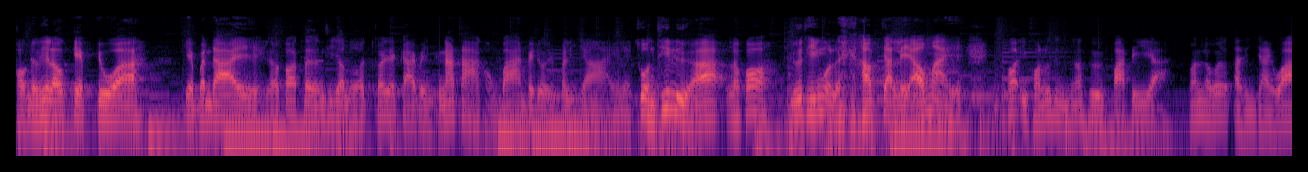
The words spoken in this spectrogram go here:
ของเดิมที่เราเก็บจัวเก็บบันไดแล้วก็เติมที่จอดรถก็จะกลายเป็นหน้าตาของบ้านไปโดยปริยายเลยส่วนที่เหลือเราก็รื้อทิ้งหมดเลยครับ จัดเลเยอร์ใหม่แล้วก็อีกความรู้สึกหนึ่งก็คือปาร์ตี้อะเพราะฉะนั้นเราก็ตัดสินใจว่า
